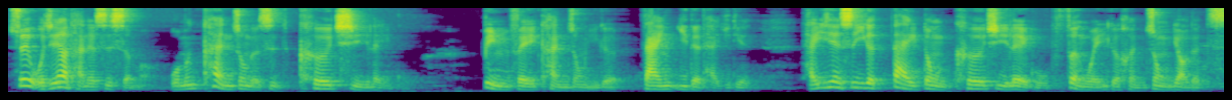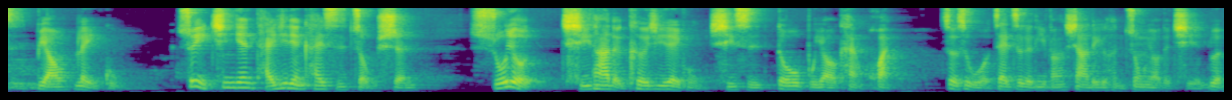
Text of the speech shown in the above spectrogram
所以我今天要谈的是什么？我们看重的是科技类股，并非看中一个单一的台积电。台积电是一个带动科技类股氛围一个很重要的指标类股。所以今天台积电开始走升，所有其他的科技类股其实都不要看坏。这是我在这个地方下的一个很重要的结论。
